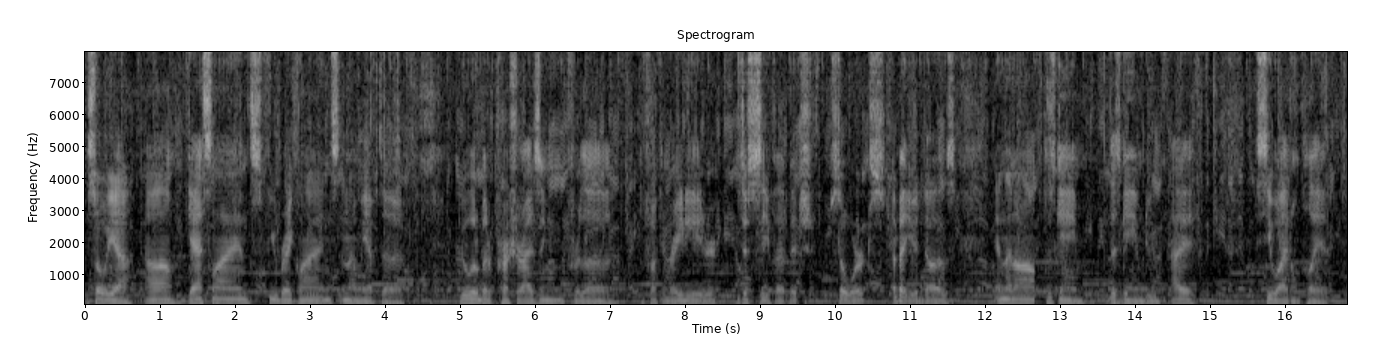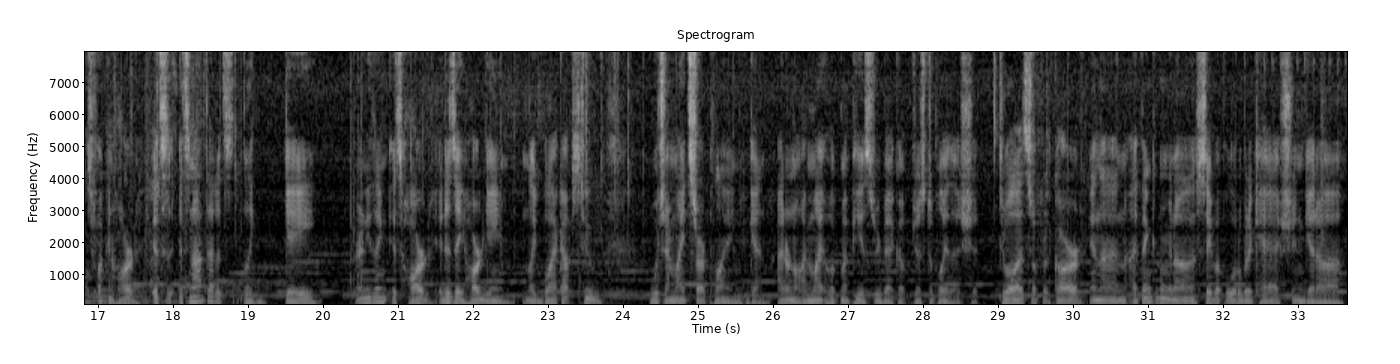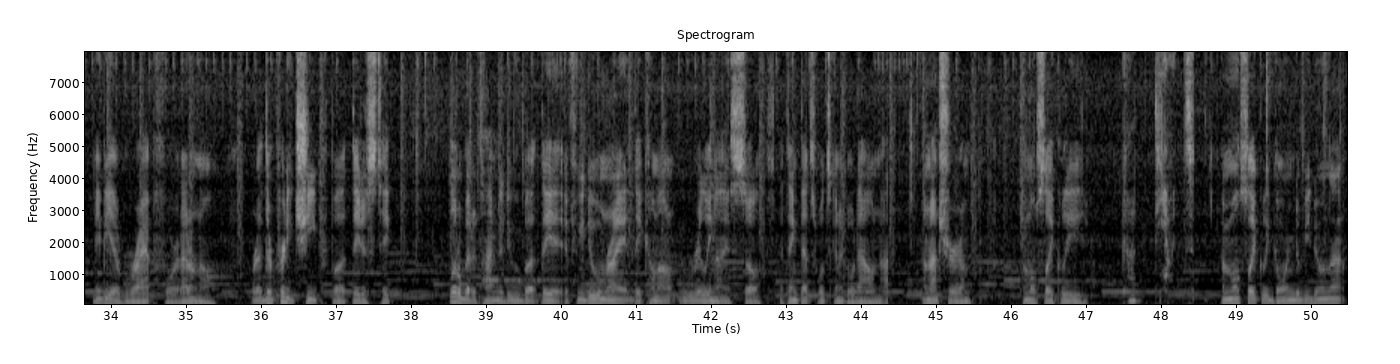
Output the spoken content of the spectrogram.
so yeah uh, gas lines few brake lines and then we have to do a little bit of pressurizing for the, the fucking radiator just see if that bitch still works. I bet you it does. And then uh this game this game dude i see why i don't play it. It's fucking hard. It's it's not that it's like gay or anything. It's hard. It is a hard game. Like black ops 2 which I might start playing again. I don't know, I might hook my PS3 back up just to play that shit. Do all that stuff for the car, and then I think I'm gonna save up a little bit of cash and get a, maybe a wrap for it, I don't know. They're pretty cheap, but they just take a little bit of time to do, but they, if you do them right, they come out really nice, so I think that's what's gonna go down. I'm not sure, I'm, I'm most likely, god damn it. I'm most likely going to be doing that,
